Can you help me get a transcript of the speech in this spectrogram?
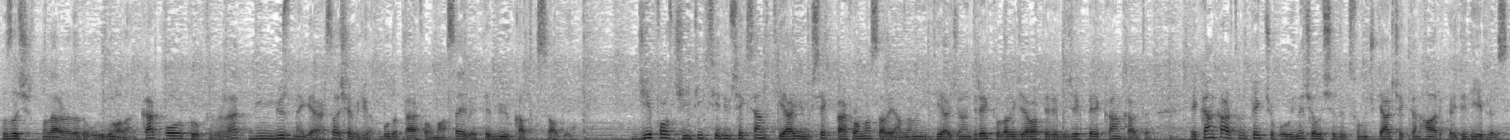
Hız aşırtmalarda da uygun olan kart overclocklanarak 1100 MHz aşabiliyor. Bu da performansa elbette büyük katkı sağlıyor. GeForce GTX 780 Ti yüksek performans arayanların ihtiyacına direkt olarak cevap verebilecek bir ekran kartı. Ekran kartını pek çok oyunda çalıştırdık sonuç gerçekten harikaydı diyebiliriz.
